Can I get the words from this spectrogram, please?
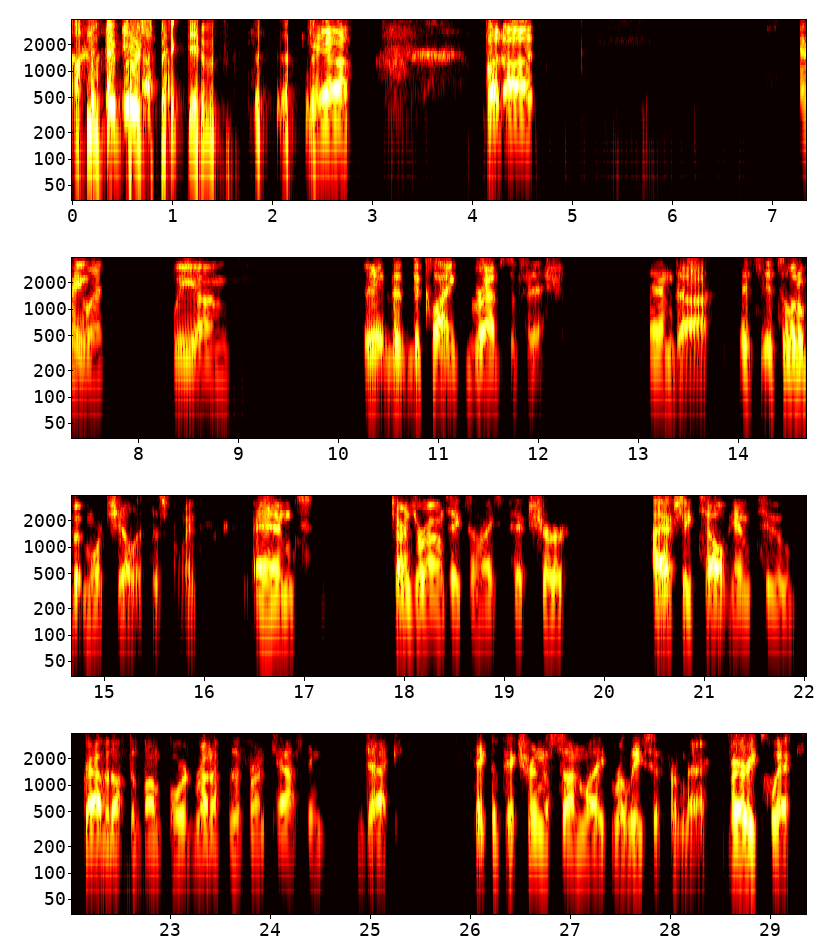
on my perspective. yeah. But uh anyway, we um the the, the client grabs the fish and uh it's it's a little bit more chill at this point and turns around takes a nice picture i actually tell him to grab it off the bump board run up to the front casting deck take the picture in the sunlight release it from there very quick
